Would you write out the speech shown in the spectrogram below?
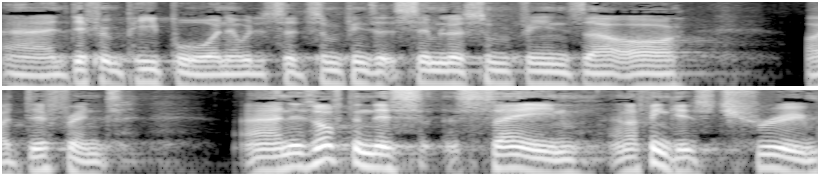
uh, different people, and I would have said some things that are similar, some things that are, are different. And there's often this saying, and I think it's true,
